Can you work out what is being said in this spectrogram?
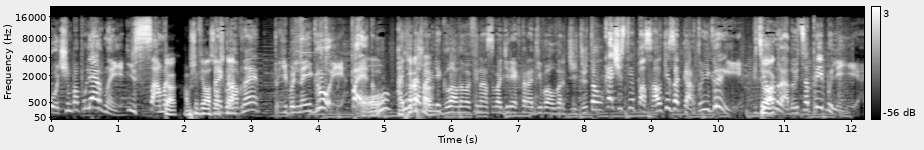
очень популярной. И самое так, а в общем философская? главное, прибыльной игрой. Поэтому О, они хорошо. добавили главного финансового директора Devolver Digital в качестве пасхалки за карту игры, где так. он радуется прибыли.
